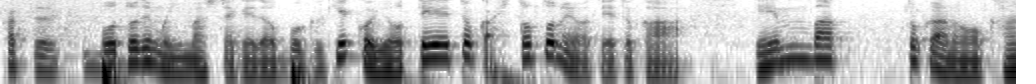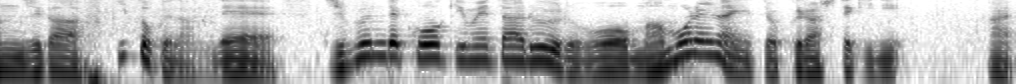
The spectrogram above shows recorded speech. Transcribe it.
かつ、冒頭でも言いましたけど、僕結構予定とか、人との予定とか、現場とかの感じが不規則なんで、自分でこう決めたルールを守れないんですよ、暮らし的に。はい。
